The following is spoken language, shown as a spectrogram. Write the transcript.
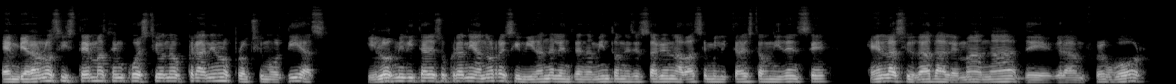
enviarán los sistemas en cuestión a Ucrania en los próximos días y los militares ucranianos recibirán el entrenamiento necesario en la base militar estadounidense en la ciudad alemana de Frankfurt.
